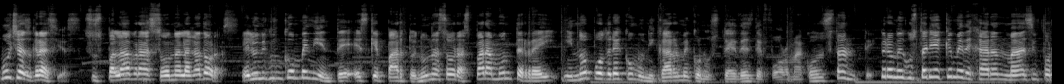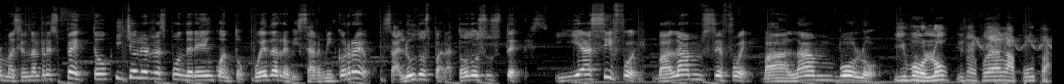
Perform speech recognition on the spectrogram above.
muchas gracias, sus palabras son halagadoras. El único inconveniente es que parto en unas horas para Monterrey y no podré comunicarme con ustedes de forma constante. Pero me gustaría que me dejaran más información al respecto y yo les responderé en cuanto pueda revisar mi correo. Saludos para todos ustedes. Y así fue, Balam se fue, Balam voló. Y voló y se fue a la puta.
